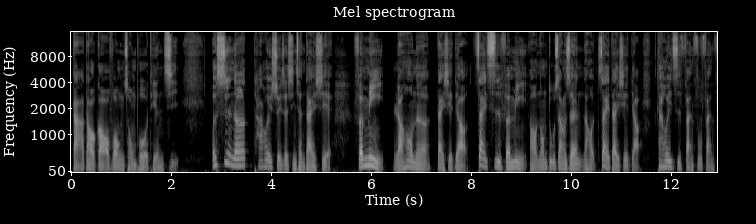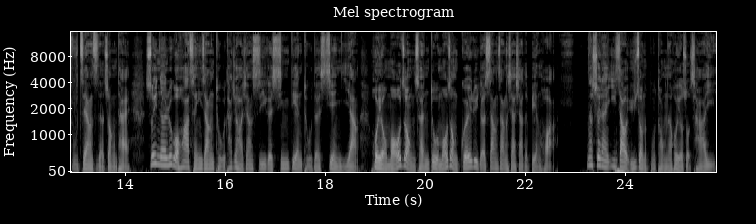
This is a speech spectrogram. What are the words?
达到高峰，冲破天际，而是呢，它会随着新陈代谢分泌，然后呢代谢掉，再次分泌哦，浓度上升，然后再代谢掉，它会一直反复反复这样子的状态。所以呢，如果画成一张图，它就好像是一个心电图的线一样，会有某种程度、某种规律的上上下下的变化。那虽然依照鱼种的不同呢，会有所差异，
